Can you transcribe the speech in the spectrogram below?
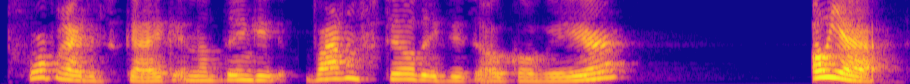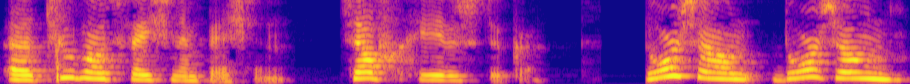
voorbereiding te kijken en dan denk ik, waarom vertelde ik dit ook alweer? Oh ja, uh, True Motivation and Passion. Zelfgecreëerde stukken. Door zo'n, door zo'n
